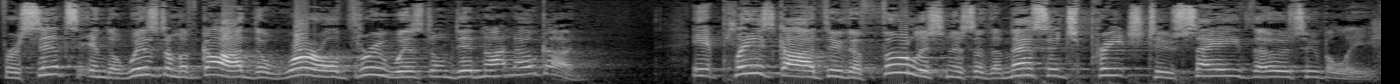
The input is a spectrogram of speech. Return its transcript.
For since in the wisdom of God, the world through wisdom did not know God. It pleased God through the foolishness of the message preached to save those who believe.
